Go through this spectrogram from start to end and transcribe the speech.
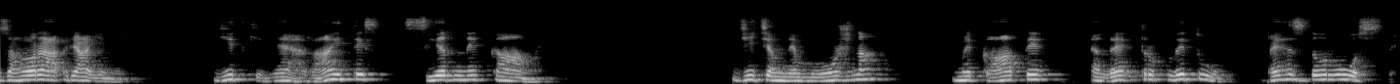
загоряємі. Дітки, не грайтесь сірниками. Дітям не можна вмикати електроплиту без дорослих.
